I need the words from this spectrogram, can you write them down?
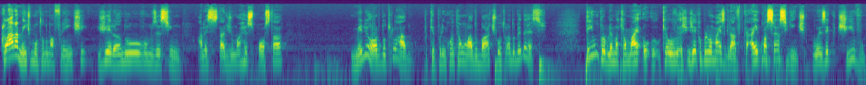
claramente montando uma frente, gerando, vamos dizer assim, a necessidade de uma resposta melhor do outro lado. Porque por enquanto é um lado bate e o outro lado obedece. Tem um problema que é o mais. o- o- que eu diria que é o problema mais grave. Porque a equação é a seguinte: o executivo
